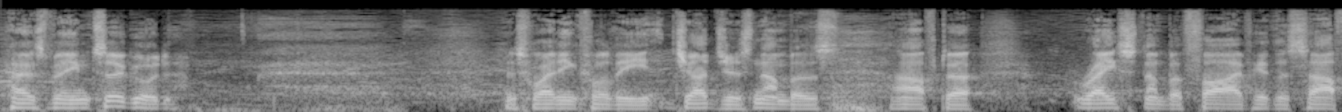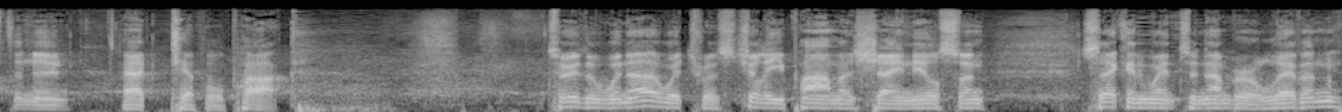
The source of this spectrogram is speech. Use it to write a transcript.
Has been too good. Just waiting for the judges' numbers after race number five here this afternoon at Keppel Park. To the winner, which was Chili Palmer, Shane Nielsen. Second went to number 11,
